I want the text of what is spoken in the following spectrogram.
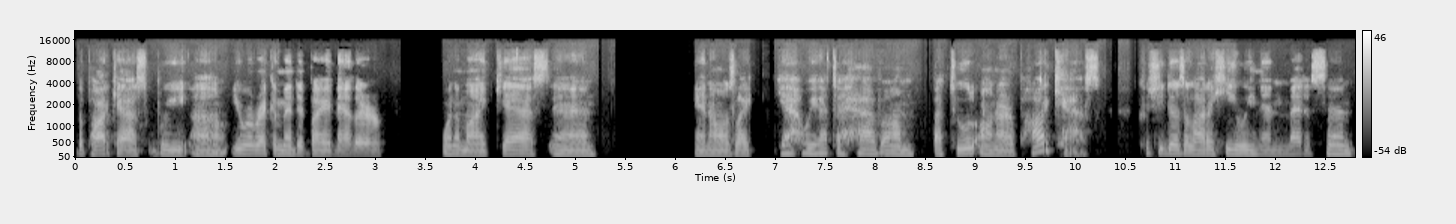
the podcast, we uh you were recommended by another one of my guests, and and I was like, yeah, we got to have um Batul on our podcast because she does a lot of healing and medicine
